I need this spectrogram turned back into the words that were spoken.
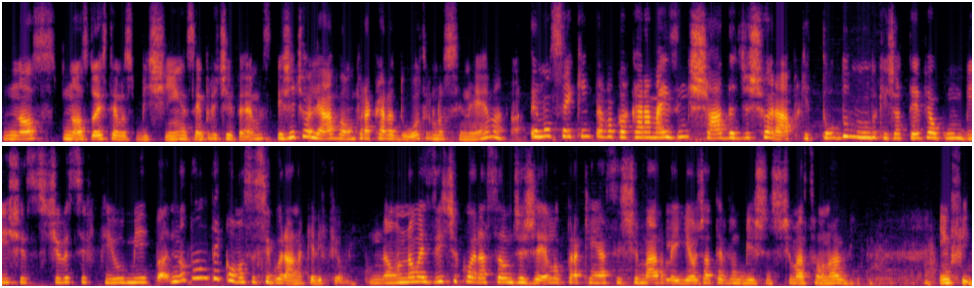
nós, nós dois temos bichinhos, sempre tivemos. E a gente olhava um pra cara do outro no cinema. Eu não sei quem tava com a cara mais inchada de chorar, porque todo mundo que já teve algum bicho e assistiu esse filme. Não, não tem como se segurar naquele filme. Não, não existe coração de gelo para quem assiste Marley e eu já teve um bicho de estimação na vida. Enfim,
